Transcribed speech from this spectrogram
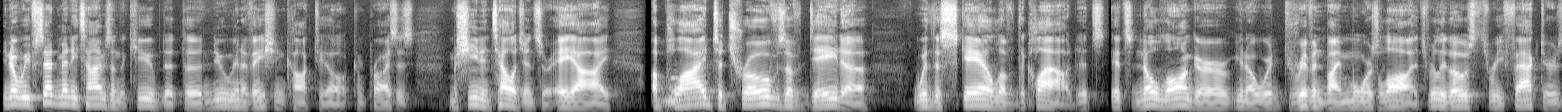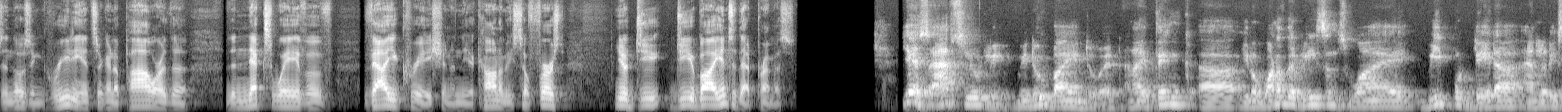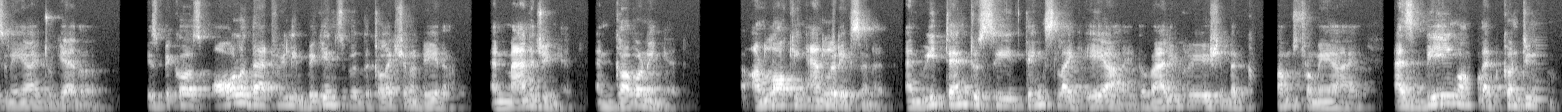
You know, we've said many times on theCUBE that the new innovation cocktail comprises machine intelligence or AI applied to troves of data with the scale of the cloud. It's, it's no longer, you know, we're driven by Moore's law. It's really those three factors and those ingredients are going to power the, the next wave of value creation in the economy. So first, you know, do you, do you buy into that premise? Yes, absolutely. We do buy into it. And I think, uh, you know, one of the reasons why we put data analytics and AI together is because all of that really begins with the collection of data and managing it and governing it, unlocking analytics in it. And we tend to see things like AI, the value creation that comes from AI, as being on that continuum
